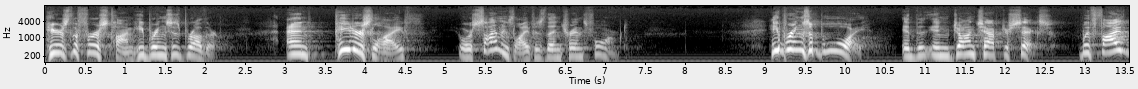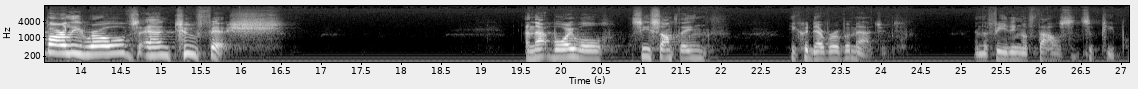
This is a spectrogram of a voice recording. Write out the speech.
Here's the first time he brings his brother. And Peter's life, or Simon's life, is then transformed. He brings a boy in, the, in John chapter 6 with five barley loaves and two fish. And that boy will see something he could never have imagined in the feeding of thousands of people.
